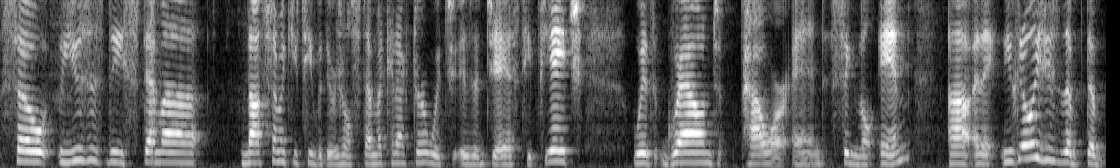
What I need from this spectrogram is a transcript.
so it uses the Stemma, not Stemma QT, but the original Stemma connector, which is a JSTPH with ground, power, and signal in. Uh, and it, you can always use the, the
